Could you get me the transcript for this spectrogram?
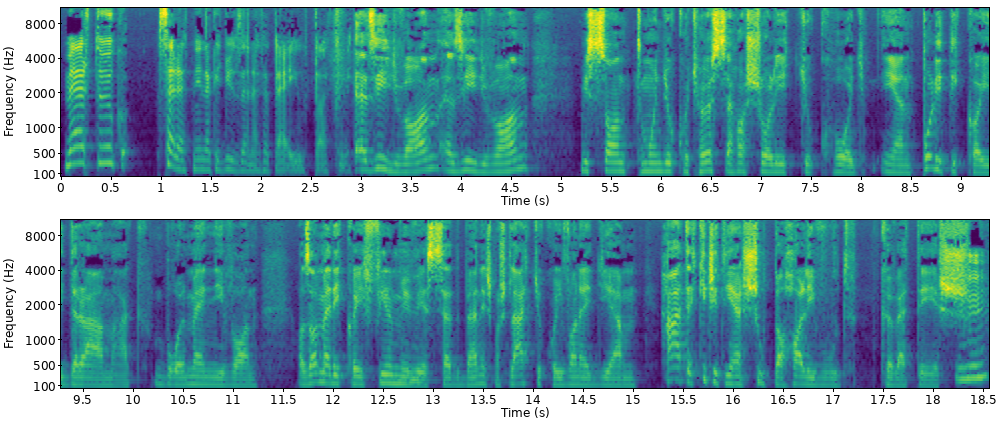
mert ők szeretnének egy üzenetet eljuttatni. Ez így van, ez így van, viszont mondjuk, hogyha összehasonlítjuk, hogy ilyen politikai drámákból mennyi van az amerikai filmművészetben, és most látjuk, hogy van egy ilyen, hát egy kicsit ilyen suta Hollywood követés. Uh-huh.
